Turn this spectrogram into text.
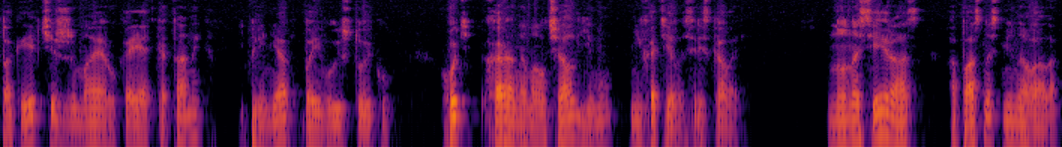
покрепче сжимая рукоять катаны и приняв боевую стойку. Хоть Харана молчал, ему не хотелось рисковать. Но на сей раз опасность миновала.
